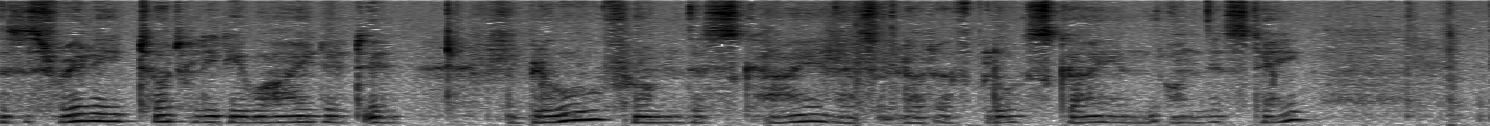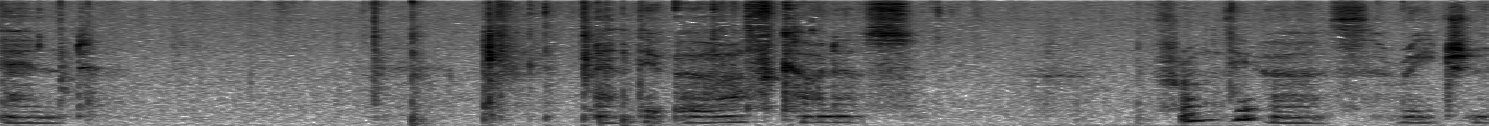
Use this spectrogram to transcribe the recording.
This is really totally divided. In blue from the sky. There's a lot of blue sky in, on this day, and and the earth colors from the earth region.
